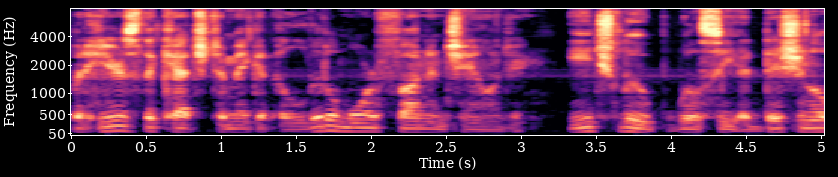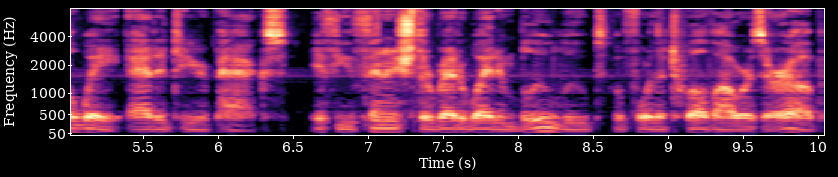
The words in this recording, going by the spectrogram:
But here's the catch to make it a little more fun and challenging. Each loop will see additional weight added to your packs. If you finish the red, white, and blue loops before the 12 hours are up,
